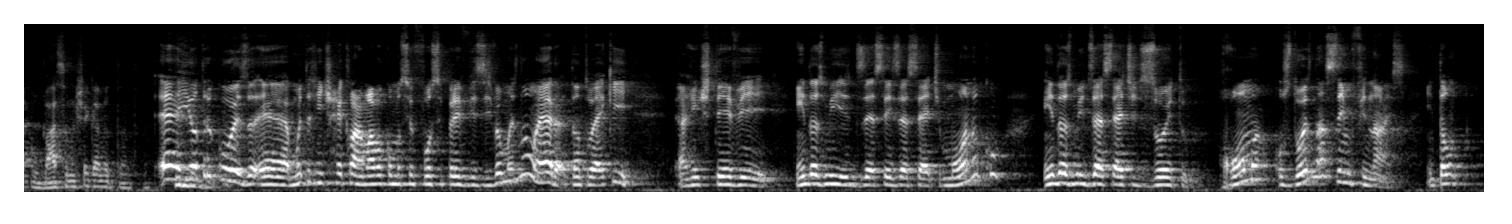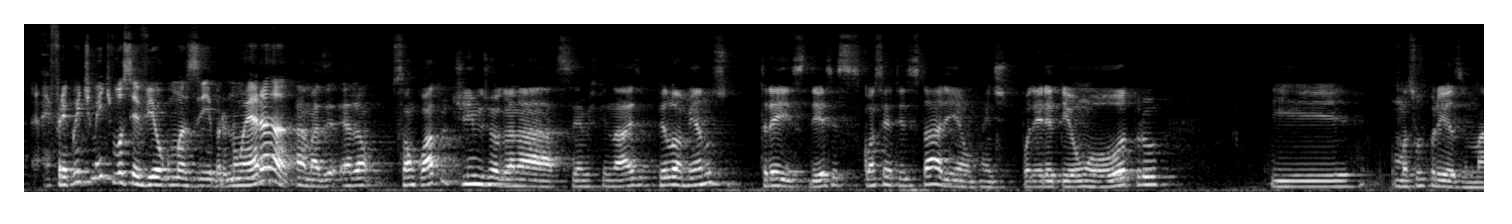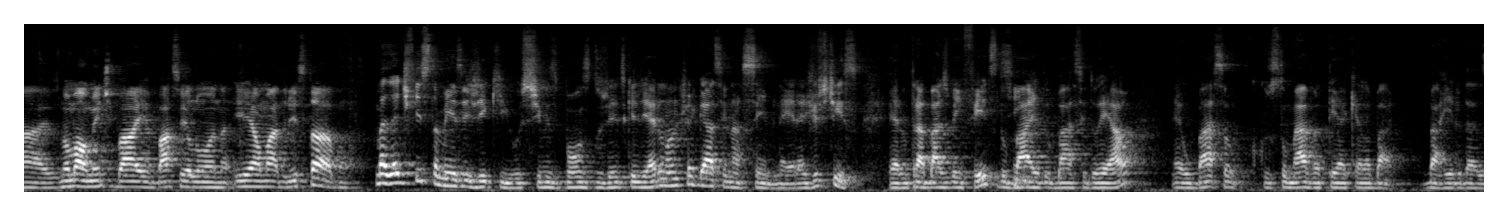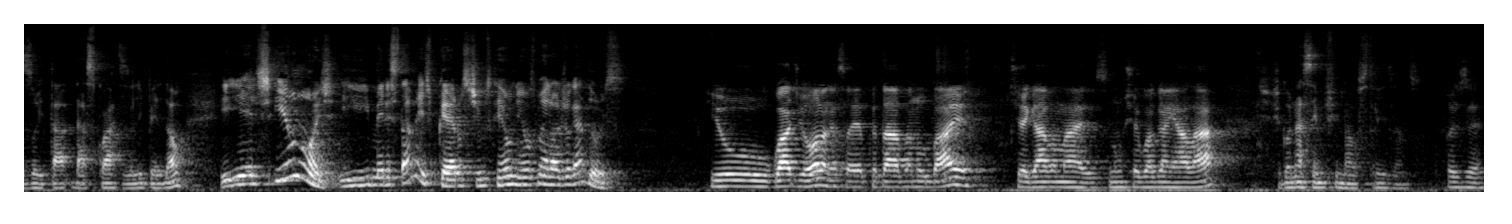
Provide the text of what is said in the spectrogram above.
o Barça não chegava tanto. Né? É, e outra coisa, é, muita gente reclamava como se fosse previsível, mas não era. Tanto é que a gente teve em 2016 17 Mônaco, em 2017 18 Roma, os dois nas semifinais. Então, é, frequentemente você via alguma zebra, não era. Ah, mas eram, são quatro times jogando as semifinais e pelo menos três desses com certeza estariam. A gente poderia ter um ou outro. E uma surpresa, mas normalmente Bayern, Barcelona e Real Madrid estavam. Mas é difícil também exigir que os times bons do jeito que eles eram não chegassem na semi, né? Era justiça. Eram trabalhos bem feitos do Sim. Bayern, do Barça e do Real. É, o Barça costumava ter aquela ba barreira das, oita das quartas ali, perdão. E eles iam longe, e merecidamente, porque eram os times que reuniam os melhores jogadores. E o Guardiola nessa época estava no Bayern, chegava, mas não chegou a ganhar lá. Chegou na semifinal os três anos. Pois é.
